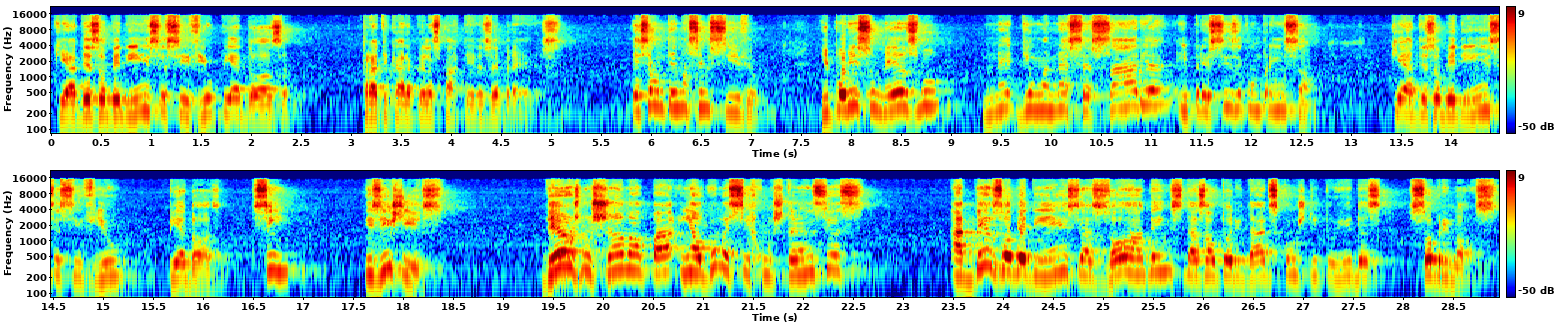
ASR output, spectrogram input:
que é a desobediência civil piedosa praticada pelas parteiras hebreias. Esse é um tema sensível e por isso mesmo de uma necessária e precisa compreensão, que é a desobediência civil piedosa. Sim, existe isso. Deus nos chama, em algumas circunstâncias, a desobediência às ordens das autoridades constituídas sobre nós.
